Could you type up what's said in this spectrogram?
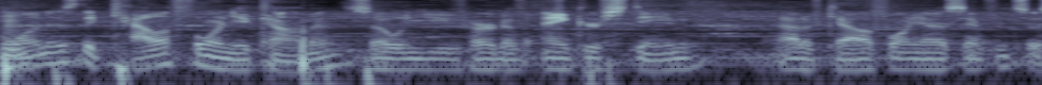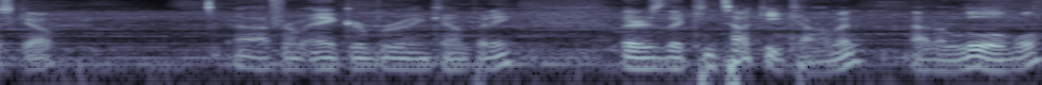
One is the California Common. So when you've heard of Anchor Steam out of California, out of San Francisco, uh, from Anchor Brewing Company. There's the Kentucky Common out of Louisville.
